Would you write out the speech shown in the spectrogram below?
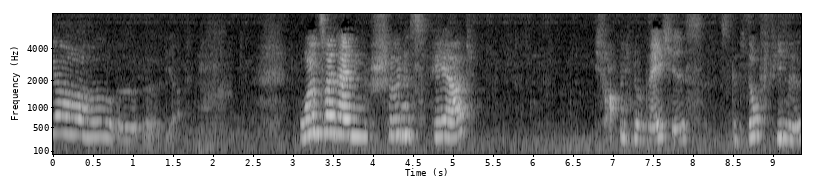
Ja, äh, äh, ja. Wir holen uns heute ein schönes Pferd. Ich frage mich nur welches. So viele.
